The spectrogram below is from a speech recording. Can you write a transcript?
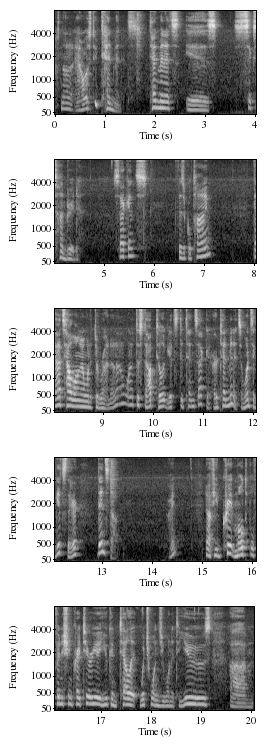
it's not an hour, let's do 10 minutes. 10 minutes is 600 seconds physical time. That's how long I want it to run. And I don't want it to stop till it gets to 10 seconds or 10 minutes. And once it gets there, then stop. Right? Now, if you create multiple finishing criteria, you can tell it which ones you want it to use. Um,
